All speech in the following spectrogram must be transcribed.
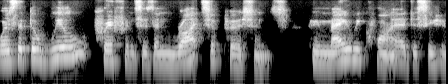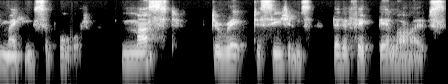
was that the will, preferences and rights of persons who may require decision-making support must direct decisions that affect their lives.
